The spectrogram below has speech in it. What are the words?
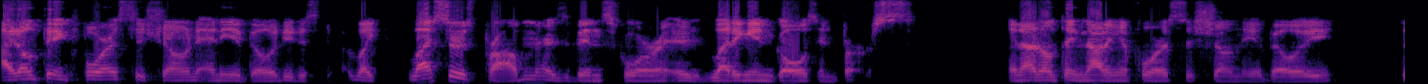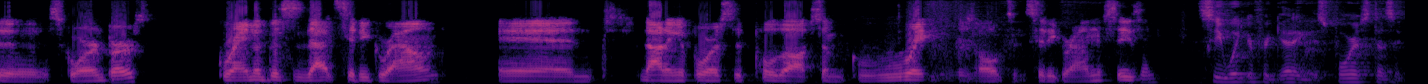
I don't think Forest has shown any ability to like Leicester's problem has been scoring, uh, letting in goals in bursts, and I don't think Nottingham Forest has shown the ability to score in bursts. Granted, this is at City ground, and Nottingham Forest have pulled off some great results at City ground this season. See, what you're forgetting is Forest doesn't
